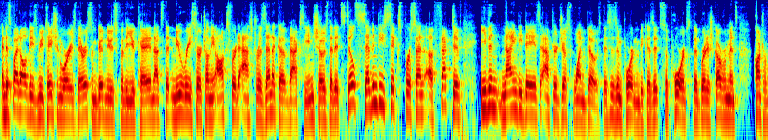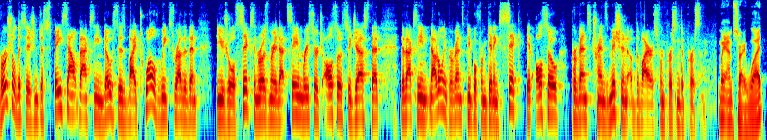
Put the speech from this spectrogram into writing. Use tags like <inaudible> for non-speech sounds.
And despite all these mutation worries, there is some good news for the UK, and that's that new research on the Oxford AstraZeneca vaccine shows that it's still 76% effective even 90 days after just one dose. This is important because it supports the British government's controversial decision to space out vaccine doses by 12 weeks rather than the usual six. And Rosemary, that same research also suggests that the vaccine not only prevents people from getting sick, it also prevents transmission of the virus from person to person. Wait, I'm sorry. What?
